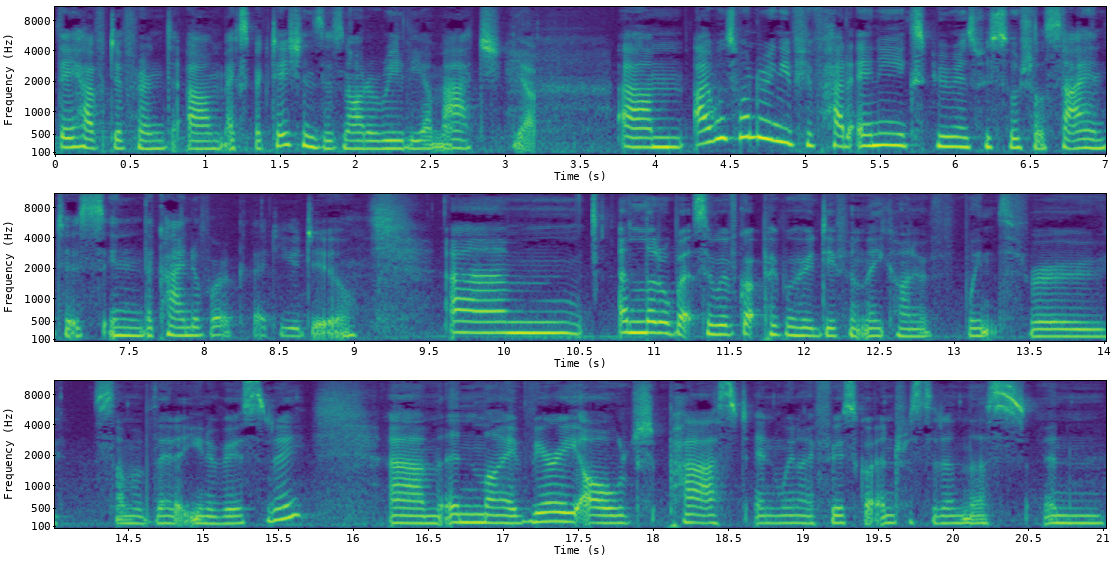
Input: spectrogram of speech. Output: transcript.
they have different um, expectations. It's not a really a match. Yeah. Um, I was wondering if you've had any experience with social scientists in the kind of work that you do. Um, a little bit. So we've got people who definitely kind of went through some of that at university. Um, in my very old past, and when I first got interested in this in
